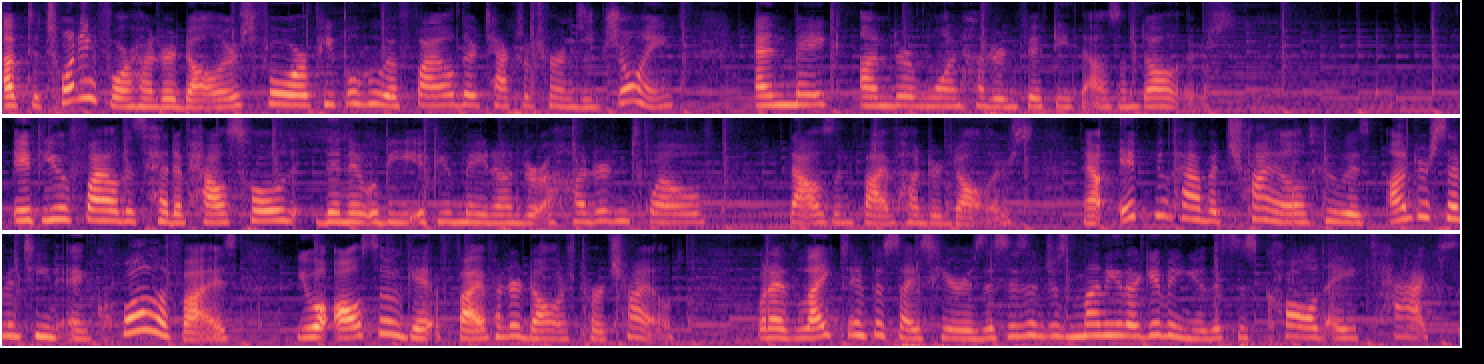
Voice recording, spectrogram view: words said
up to $2,400 for people who have filed their tax returns joint and make under $150,000. If you have filed as head of household, then it would be if you've made under $112,500. Now, if you have a child who is under 17 and qualifies, you will also get $500 per child. What I'd like to emphasize here is this isn't just money they're giving you, this is called a tax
